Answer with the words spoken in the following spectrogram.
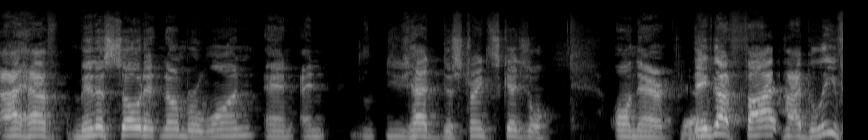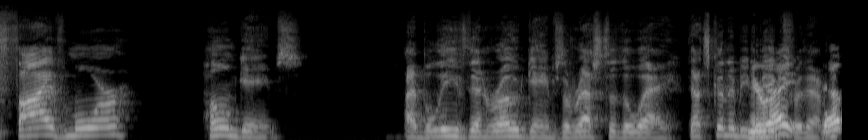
I have Minnesota at number one, and and you had the strength schedule on there. Yeah. They've got five, I believe, five more home games, I believe, than road games the rest of the way. That's going to be You're big right. for them. Yep.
